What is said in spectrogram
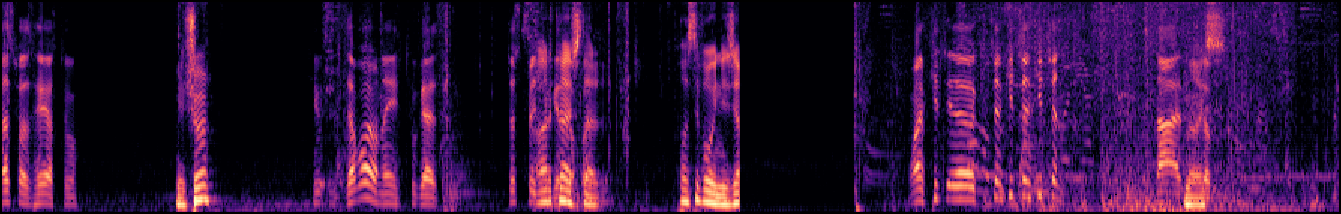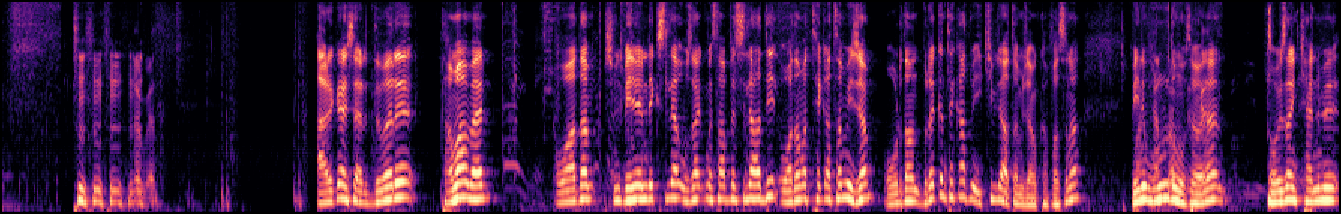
Last was here too. You sure? He, there were on A, two guys. Just play Arkadaşlar pasif oynayacağım. One kitchen, uh, kitchen, kitchen, kitchen. Nice. Nice. Arkadaşlar duvarı tamamen o adam şimdi benim elimdeki silah uzak mesafe silahı değil. O adama tek atamayacağım. Oradan bırakın tek atmayı iki bile atamayacağım kafasına. Beni vururdu muhtemelen. O yüzden kendimi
